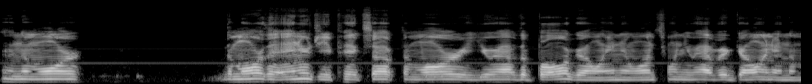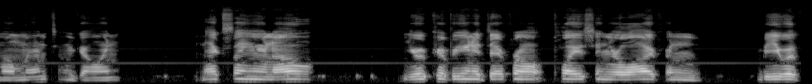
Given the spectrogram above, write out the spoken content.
And the more the more the energy picks up, the more you have the ball going. And once when you have it going and the momentum going, next thing you know, you could be in a different place in your life and be with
